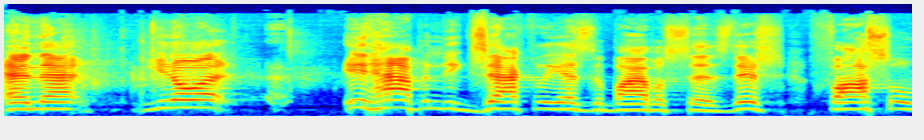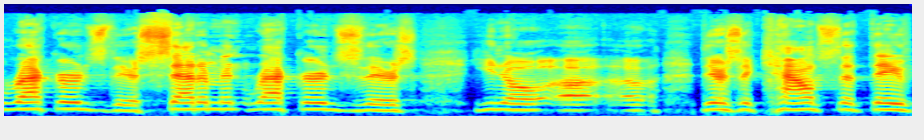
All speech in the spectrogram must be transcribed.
and that, you know what? It happened exactly as the Bible says. There's fossil records, there's sediment records, there's, you know, uh, uh, there's accounts that they've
